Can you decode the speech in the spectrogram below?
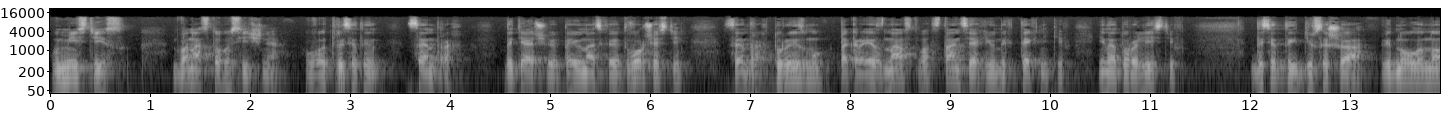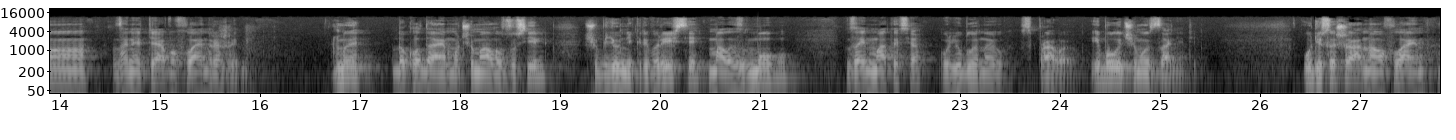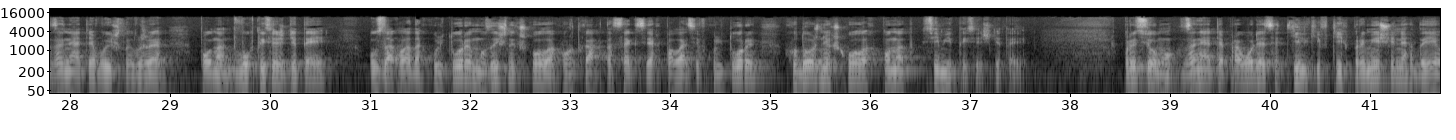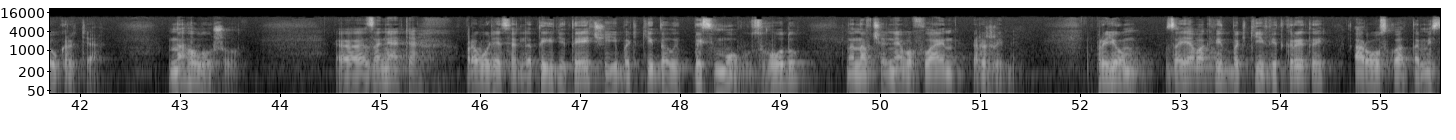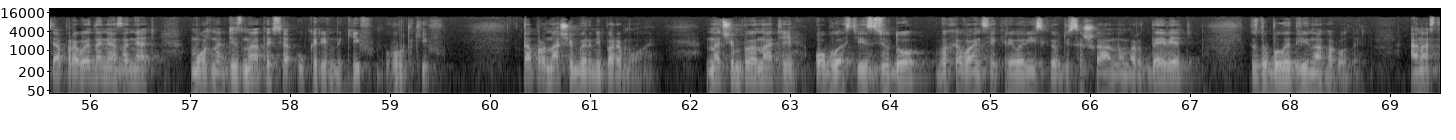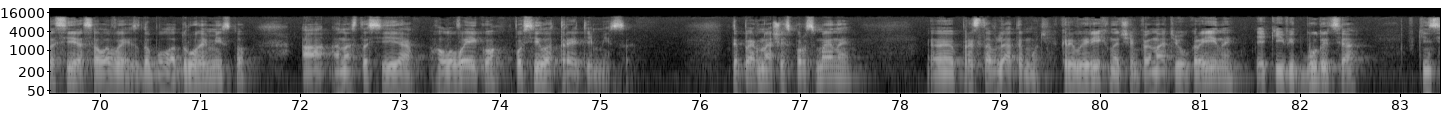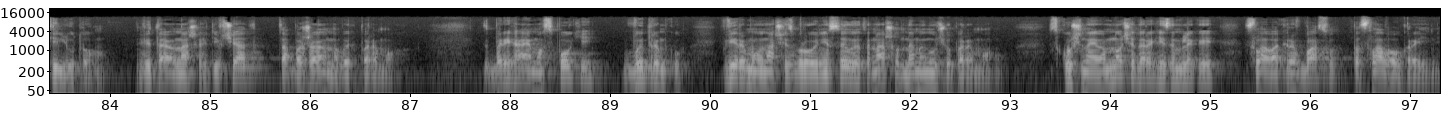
У місті з 12 січня в 30 центрах дитячої та юнацької творчості, центрах туризму та краєзнавства, станціях юних техніків і натуралістів, 10 ДЮСШ відновлено заняття в офлайн режимі. Ми докладаємо чимало зусиль, щоб юні криворіжці мали змогу займатися улюбленою справою і були чимось зайняті. У ДЮСШ на офлайн заняття вийшли вже понад двох тисяч дітей. У закладах культури, музичних школах, гуртках та секціях палаців культури, художніх школах понад 7 тисяч дітей. При цьому заняття проводяться тільки в тих приміщеннях, де є укриття. Наголошую, е, заняття проводяться для тих дітей, чиї батьки дали письмову згоду на навчання в офлайн режимі. Прийом заявок від батьків відкритий, а розклад та місця проведення занять можна дізнатися у керівників гуртків. Та про наші мирні перемоги. На чемпіонаті області з дзюдо вихованці Криворізького ДЮСШ номер 9 здобули дві нагороди. Анастасія Соловей здобула друге місто, а Анастасія Головейко посіла третє місце. Тепер наші спортсмени е, представлятимуть Кривий Ріг на чемпіонаті України, який відбудеться в кінці лютого. Вітаю наших дівчат та бажаю нових перемог. Зберігаємо спокій, витримку, віримо у наші Збройні сили та нашу неминучу перемогу. Скучної вам ночі, дорогі земляки! Слава Кривбасу та слава Україні!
